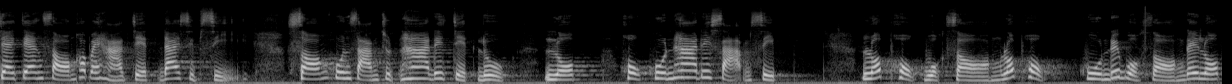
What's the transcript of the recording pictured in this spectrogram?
แจกแจง 2 เข้าไปหา 7 ได้ 14 2คูณ3.5 ได้ 7 ลูก ลบ 6คูณ5 ได้ 30 ลบ 6 บวก 2 ลบ 6 คูณด้วยบวก 2 ได้ลบ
